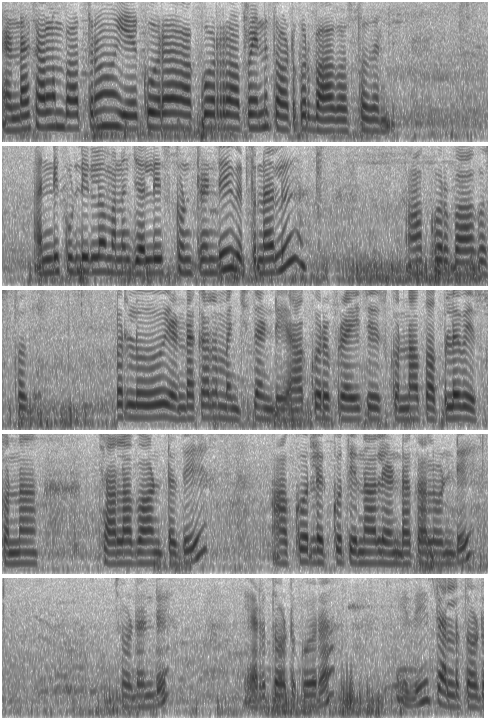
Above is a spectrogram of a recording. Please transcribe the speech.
ఎండాకాలం మాత్రం ఏ కూర ఆ కూర రాపోయినా తోటకూర బాగా వస్తుందండి. అన్ని కుండీల్లో మనం జల్లేసుకుంటండి విత్తనాలు ఆకుకూర బాగా వస్తుంది. కూరలు ఎండాకాలం మంచిదండి. ఆకుకూర ఫ్రై చేసుకున్నా పప్పులో వేసుకున్నా చాలా బాగుంటుంది. ఆకుకూరలు ఎక్కువ తినాలి ఎండాకాలం అండి. చూడండి ఎర్ర తోటకూర. ఇది తెల్ల తోట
